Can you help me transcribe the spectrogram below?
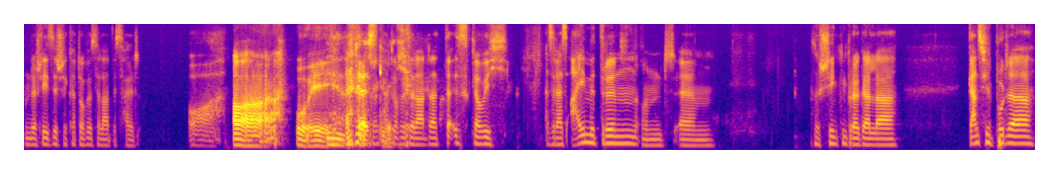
Und der schlesische Kartoffelsalat ist halt, oh, Oh, ui. der, der Köstlich. Kartoffelsalat, da, da ist, glaube ich, also da ist Ei mit drin und ähm, so Schinkenbröckerler, ganz viel Butter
